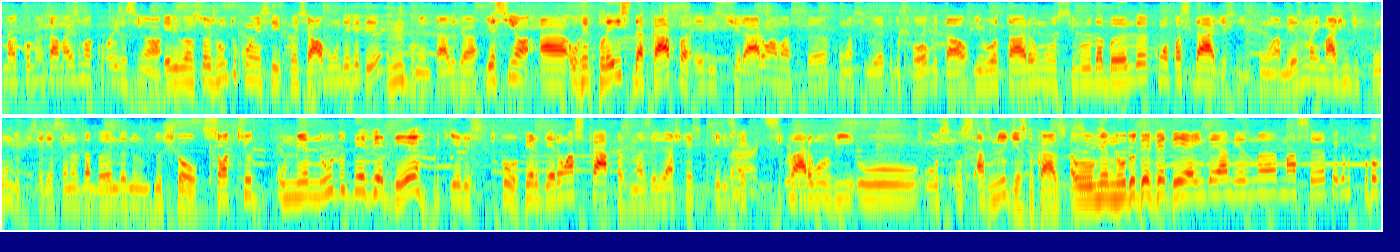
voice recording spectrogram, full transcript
ma- comentar mais uma coisa, assim, ó. Ele lançou junto com esse, com esse álbum um DVD, Hum. comentado já. E assim, ó, a- o replace da capa, eles tiraram a maçã com a silhueta do fogo e tal, e botaram o símbolo da banda com opacidade, assim, com a mesma imagem de fundo, que seria cenas da banda no, no show. Só que o, o menu do DVD, porque eles, tipo, perderam as capas, mas eles acho que eles, que eles Ah, que reciclaram o, vi, o, os- os- as mídias, no caso. o menu do DVD ainda é a mesma maçã pegando fogo.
